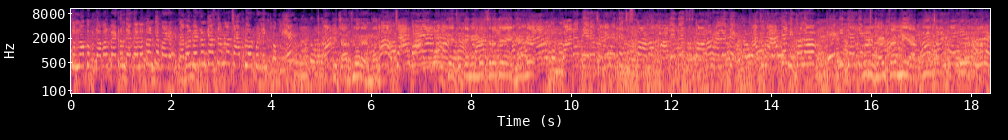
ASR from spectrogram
तुम लोग को डबल बेडरूम देते ले तो उनके डबल बेडरूम कैसे हम लोग चार फ्लोर बिल्डिंग ठोक लिए हाँ? चार फ्लोर है हाँ चार भाई कितने कितने मेंबर्स रहते हैं घर में? बारह तेरह जने रहते जिसका ऑनर खा लेते जिसका ऑनर रह लेते आज आके निकलो एक ही देते पूरी जॉइंट फैमिली है आपकी। जॉइंट फैमिली पूरे।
